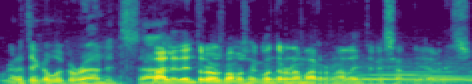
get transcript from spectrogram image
We're gonna take a look around inside. Vale, dentro nos vamos a encontrar una marronada interesante, ya ves.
